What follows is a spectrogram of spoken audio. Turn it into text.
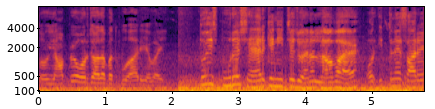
तो यहाँ पे और ज़्यादा बदबू आ रही है भाई। तो इस पूरे शहर के नीचे जो है ना लावा है और इतने सारे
